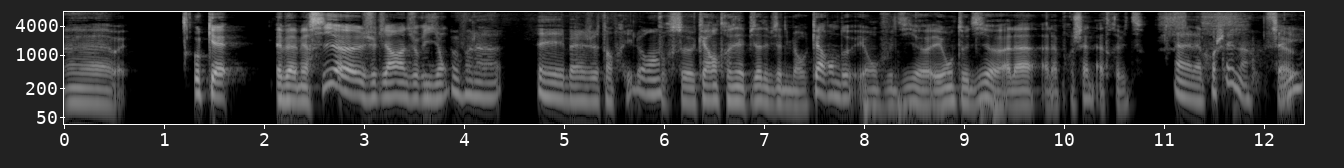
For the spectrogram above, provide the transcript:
Euh, ouais. Ok. Eh ben merci euh, Julien Durillon Voilà. Et ben, je t'en prie, Laurent. pour ce 43e épisode, épisode numéro 42 et on vous dit euh, et on te dit euh, à la à la prochaine, à très vite. À la prochaine. Ciao. Salut.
